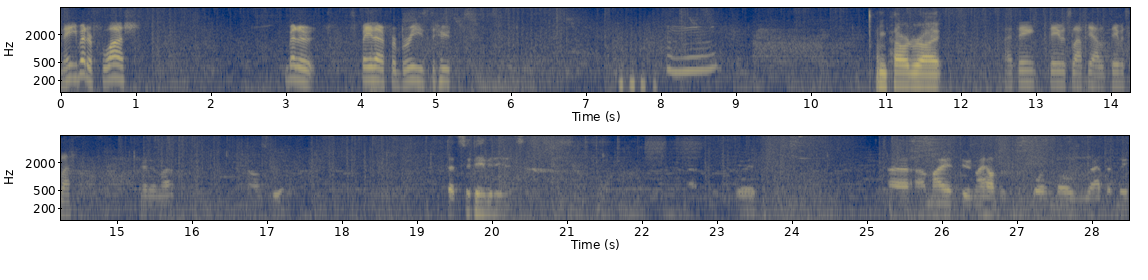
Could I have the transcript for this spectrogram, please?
Nate, you better flush. You better spay that for breeze, dude. I'm powered right. I think David's left. Yeah, David's left. Head and left. Sounds good. That's who David is. Good. Uh, uh, my dude, my health is going low rapidly.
